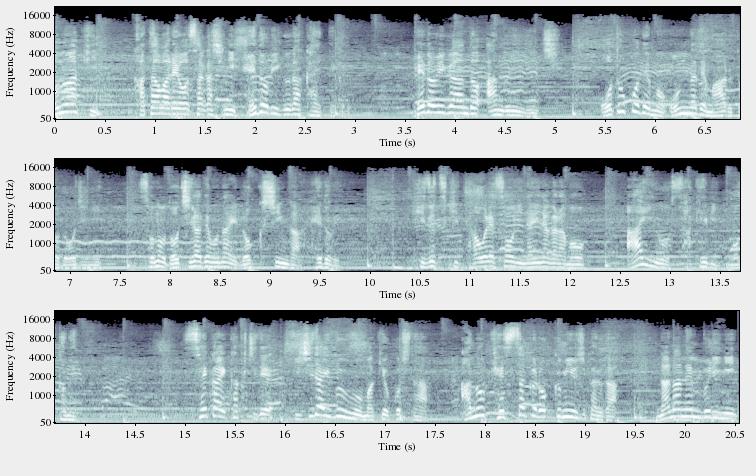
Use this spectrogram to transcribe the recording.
この秋片割れを探しにヘドウィグが帰ってくる。ヘドウィグアンドリー・リンチ。男でも女でもあると同時にそのどちらでもないロックシンガーヘドウィグ。傷つき倒れそうになりながらも愛を叫び求める。世界各地で一大ブームを巻き起こしたあの傑作ロックミュージカルが7年ぶりに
